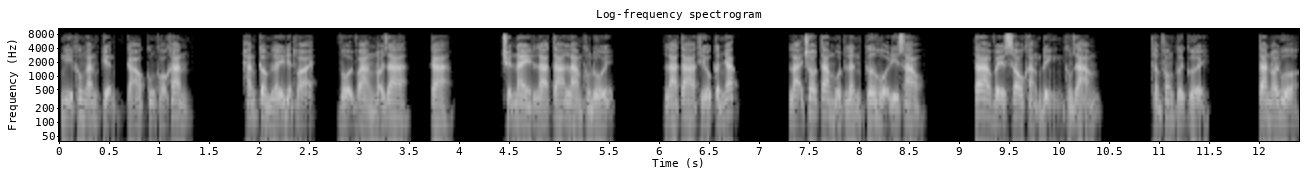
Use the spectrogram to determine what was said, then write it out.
nghĩ không ăn kiện cáo cũng khó khăn. Hắn cầm lấy điện thoại, vội vàng nói ra, ca, chuyện này là ta làm không đối, là ta thiếu cân nhắc. Lại cho ta một lần cơ hội đi sao? Ta về sau khẳng định không dám. Thẩm phong cười cười, ta nói đùa,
